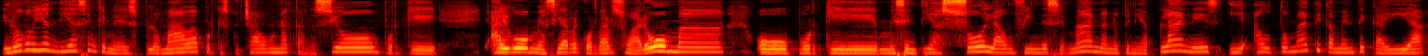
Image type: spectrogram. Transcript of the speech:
y luego habían días en que me desplomaba porque escuchaba una canción, porque algo me hacía recordar su aroma o porque me sentía sola un fin de semana, no tenía planes y automáticamente caía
